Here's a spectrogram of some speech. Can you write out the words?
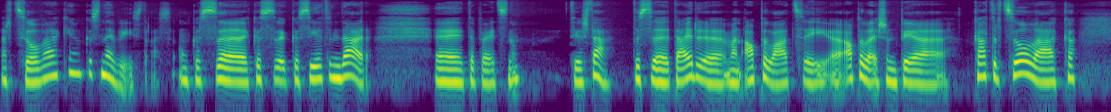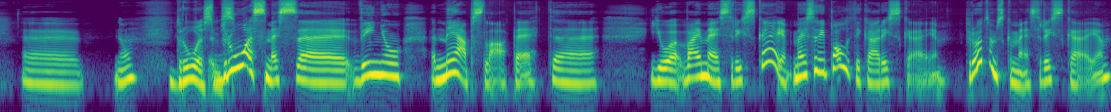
ar cilvēkiem, kas nebīstās un kas, kas, kas iet un dara. Tāpēc nu, tieši tā. Tas, tā ir mana apelācija, apelēšana pie katra cilvēka nu, drosmes. drosmes viņu neapslāpēt. Jo vai mēs riskējam? Mēs arī politikā riskējam. Protams, ka mēs riskējam.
